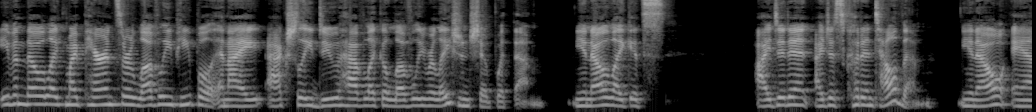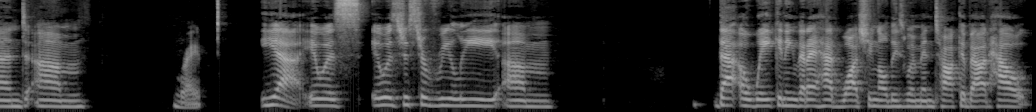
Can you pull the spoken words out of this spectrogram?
even though like my parents are lovely people and I actually do have like a lovely relationship with them, you know, like it's, I didn't, I just couldn't tell them, you know, and, um, right. Yeah, it was, it was just a really, um, that awakening that I had watching all these women talk about how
